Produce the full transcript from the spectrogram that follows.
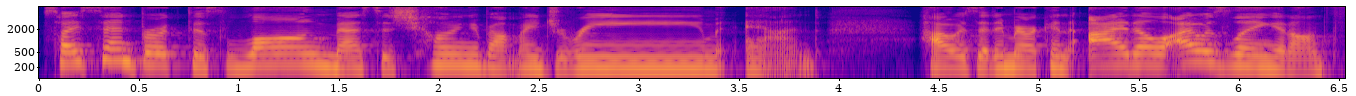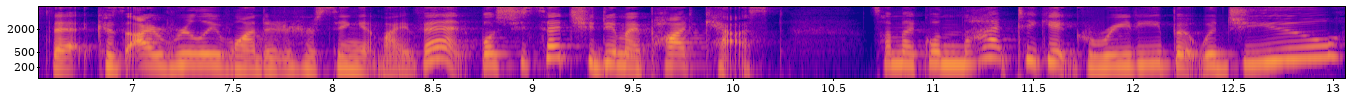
So I send Brooke this long message telling about my dream and how I was at American Idol. I was laying it on thick because I really wanted her to sing at my event. Well, she said she'd do my podcast. So I'm like, well, not to get greedy, but would you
